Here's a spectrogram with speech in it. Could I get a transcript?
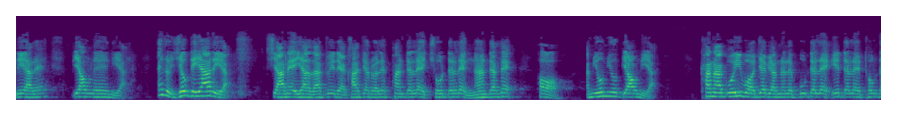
နေရလဲပြောင်းလဲနေရတာအဲ့တော့ရုပ်တရားတွေကရှာနဲ့အရာသာတွေ့တဲ့အခါကျတော့လဲဖန်တလက်ချိုးတလက်ငံတလက်ဟော အမျိုးမျိုးပြောင်းနေရ ခန္ဓာကိုယ်ကြီးပေါ်ကြပြောင်းနေလဲပူတလက်အေးတလက်ထုံတ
